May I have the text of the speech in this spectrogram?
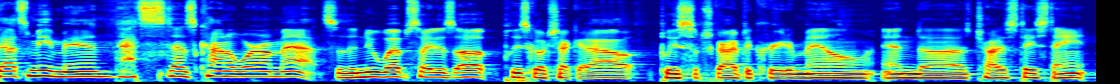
that's me, man. That's that's kind of where I'm at. So the new website is up. Please go check it out. Please subscribe to Creator Mail and uh, try to stay sane.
